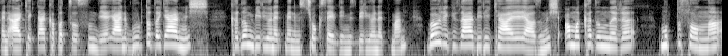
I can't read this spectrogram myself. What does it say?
Hani erkekler kapatılsın diye. Yani burada da gelmiş kadın bir yönetmenimiz, çok sevdiğimiz bir yönetmen. Böyle güzel bir hikaye yazmış ama kadınları mutlu sonla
